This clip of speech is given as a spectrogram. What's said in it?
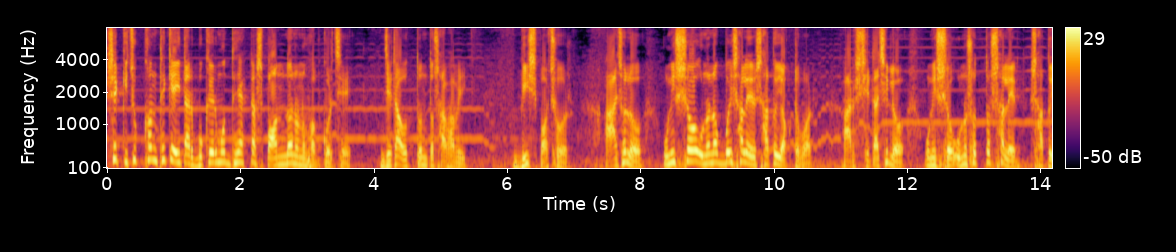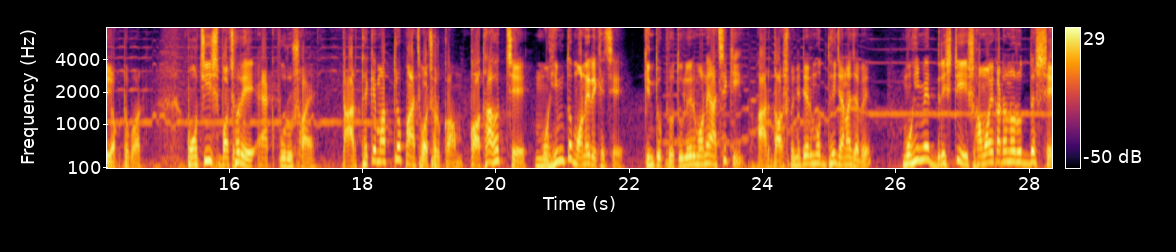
সে কিছুক্ষণ থেকেই তার বুকের মধ্যে একটা স্পন্দন অনুভব করছে, যেটা অত্যন্ত স্বাভাবিক। বিশ বছর। আজ হলো উনিশশো উননব্বই সালের সাতই অক্টোবর, আর সেটা ছিল উনিশশো উনসত্তর সালের সাতই অক্টোবর। পঁচিশ বছরে এক পুরুষ হয়। তার থেকে মাত্র পাঁচ বছর কম। কথা হচ্ছে, মহিম তো মনে রেখেছে, কিন্তু প্রতুলের মনে আছে কি? আর দশ মিনিটের মধ্যেই জানা যাবে। মহিমের দৃষ্টি সময় কাটানোর উদ্দেশ্যে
